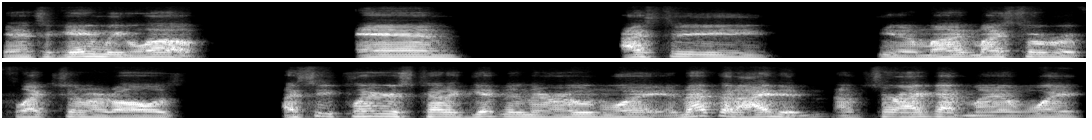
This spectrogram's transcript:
and it's a game we love. And I see, you know, my my sort of reflection on it all is I see players kind of getting in their own way. And not that I didn't. I'm sure I got my own way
